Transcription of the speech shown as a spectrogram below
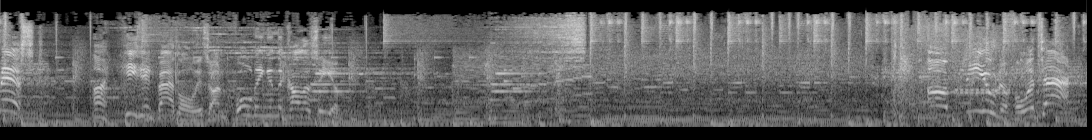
missed. A heated battle is unfolding in the Colosseum. A beautiful attack.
